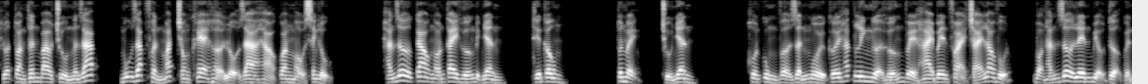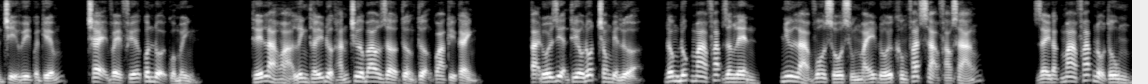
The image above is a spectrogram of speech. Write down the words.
Luật toàn thân bao trùm ngân giáp, mũ giáp phần mắt trong khe hở lộ ra hào quang màu xanh lục hắn giơ cao ngón tay hướng địch nhân, thiên công, tuân mệnh, chủ nhân. Hồn cùng vợ dần ngồi cơi hắc linh ngựa hướng về hai bên phải trái lao vụt, bọn hắn giơ lên biểu tượng quyền chỉ huy quyền kiếm, chạy về phía quân đội của mình. Thế là hỏa linh thấy được hắn chưa bao giờ tưởng tượng qua kỳ cảnh. Tại đối diện thiêu đốt trong biển lửa, đông đúc ma pháp dâng lên, như là vô số súng máy đối không phát xạ pháo sáng. Dày đặc ma pháp nổ tung,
